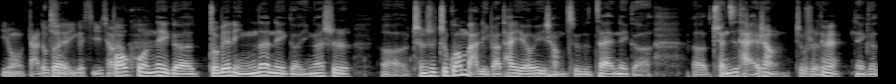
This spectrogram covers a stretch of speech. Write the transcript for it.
一种打斗戏的一个喜剧笑料。包括那个卓别林的那个应该是呃城市之光吧里边，他也有一场就是在那个。呃，拳击台上就是对那个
